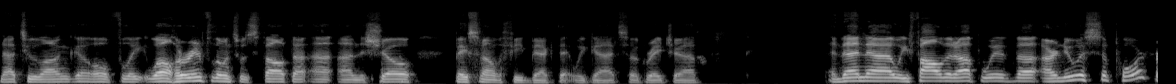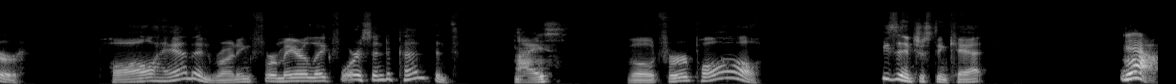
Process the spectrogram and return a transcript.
not too long ago hopefully well her influence was felt on, on- on the show based on all the feedback that we got so great job and then uh we followed it up with uh, our newest supporter paul hammond running for mayor of lake forest independent Nice. vote for paul he's an interesting cat Yeah,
